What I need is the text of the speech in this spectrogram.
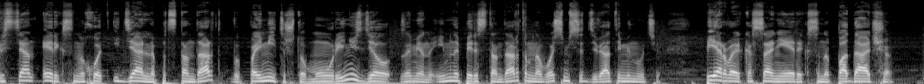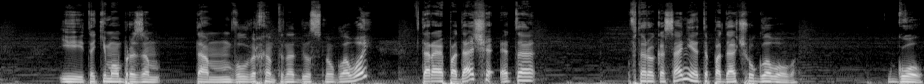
Кристиан Эриксон выходит идеально под стандарт. Вы поймите, что Мауриню сделал замену именно перед стандартом на 89-й минуте. Первое касание Эриксона, подача. И таким образом там Вулверхэмптон отбился на угловой. Вторая подача это... Второе касание это подача углового. Гол.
